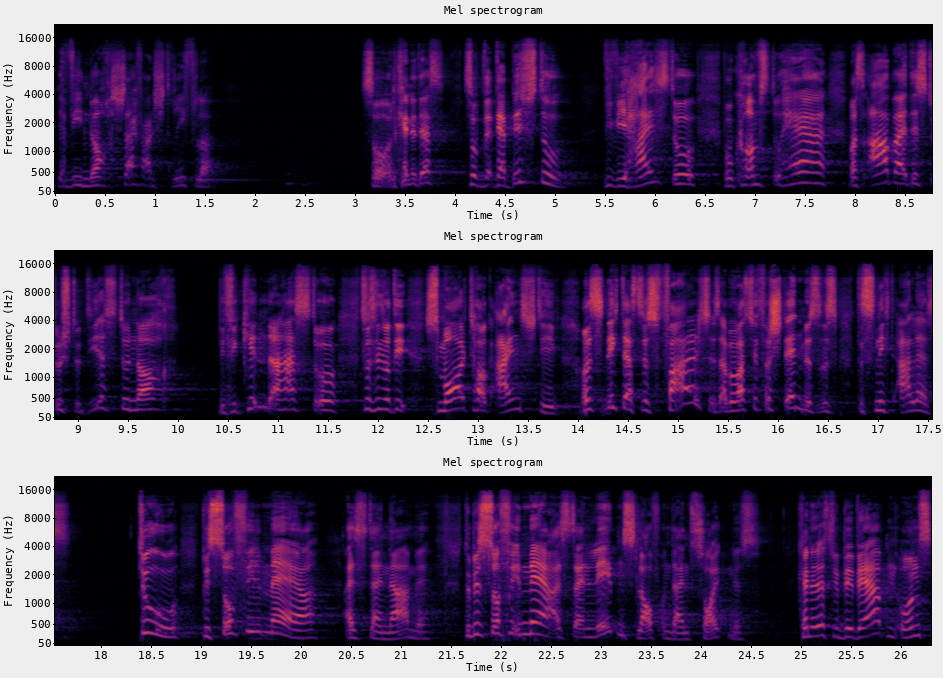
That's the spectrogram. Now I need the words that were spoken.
Ja, wie noch? Stefan Striefler. So, und kennt ihr das? So, wer bist du? Wie, wie heißt du? Wo kommst du her? Was arbeitest du? Studierst du noch? Wie viele Kinder hast du? So sind so die Smalltalk-Einstieg. Und es ist nicht, dass das falsch ist, aber was wir verstehen müssen, ist, das ist nicht alles. Du bist so viel mehr als dein Name. Du bist so viel mehr als dein Lebenslauf und dein Zeugnis. Kennt ihr das? Wir bewerben uns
